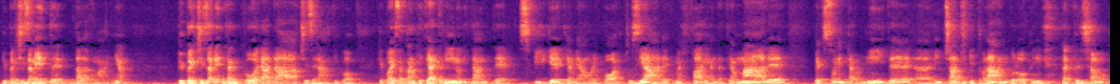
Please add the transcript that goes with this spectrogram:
più precisamente dalla Romagna, più precisamente ancora da Cesenatico, che poi è stato anche teatrino di tante sfighe, chiamiamole un po' artusiane, come affari andati a male, persone incarognite, eh, linciaggi dietro l'angolo, quindi ecco diciamo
